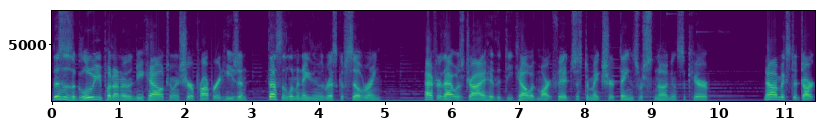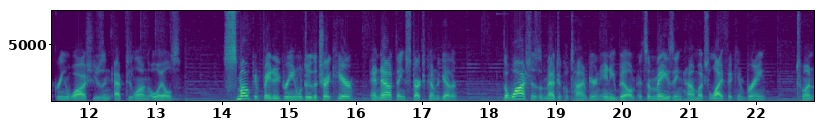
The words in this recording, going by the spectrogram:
This is the glue you put under the decal to ensure proper adhesion, thus eliminating the risk of silvering. After that was dry, I hit the decal with Mark Fit just to make sure things were snug and secure. Now I mixed a dark green wash using Abteilung oils. Smoke and faded green will do the trick here, and now things start to come together. The wash is a magical time during any build. It's amazing how much life it can bring to an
